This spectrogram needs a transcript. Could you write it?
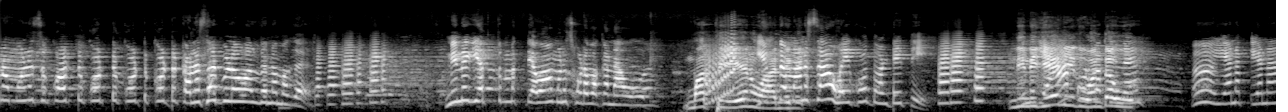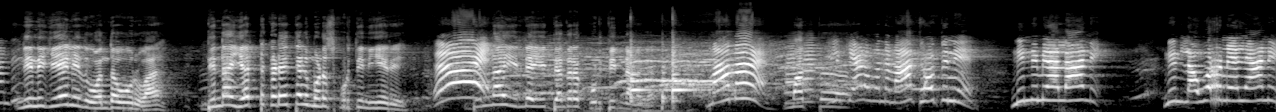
ನಮ್ಮ ಮನಸ್ಸು ಕೊಟ್ಟು ಕೊಟ್ಟು ಕೊಟ್ಟು ಕೊಟ್ಟು ಕನಸ ಬೀಳವಲ್ದ ನಮಗ. ನಿನಗೆ ಎತ್ತು ಮತ್ತೆ ಯಾವ ಮನಸ್ಸು ಕೊಡಬೇಕ ನಾವು? ಮತ್ತೆ ಏನು ಮನಸ್ಸ ಹೊಯ್ಕೊಂತ ಹೊಂಟೈತಿ. ನಿನಗೇನು ಇದು ಒಂದ ಊ ಹಾ ಏನಪ್ಪ ಏನಂದಿ ನಿನಗೇನಿದು ಒಂದ ಊರ್ವಾ ದಿನ ಎಷ್ಟ್ ಕಡೆ ಅಂತೇಳಿ ಮನಸ್ಸು ಕೊಡ್ತೀನಿ ಏರಿ! ದಿನ ಇಲ್ಲೇ ಇದ್ದಂದ್ರೆ ಕೊಡ್ತೀನಿ ನನಗೆ. ಮಾಮ! ಮತ್ತ? ಕೇಳ ಕೇಳು ಒಂದು ಮಾತು ಹೇಳ್ತೀನಿ. ನಿನ್ನ ಮೇಲೆ ಆನಿ ನಿನ್ನ ಲವರ್ ಮೇಲೆ ಆನಿ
